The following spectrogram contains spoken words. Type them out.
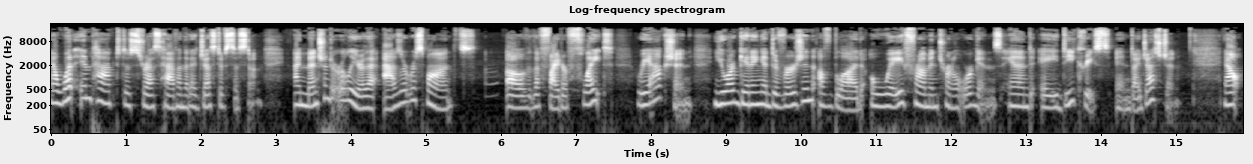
Now, what impact does stress have on the digestive system? I mentioned earlier that as a response of the fight or flight reaction, you are getting a diversion of blood away from internal organs and a decrease in digestion. Now,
